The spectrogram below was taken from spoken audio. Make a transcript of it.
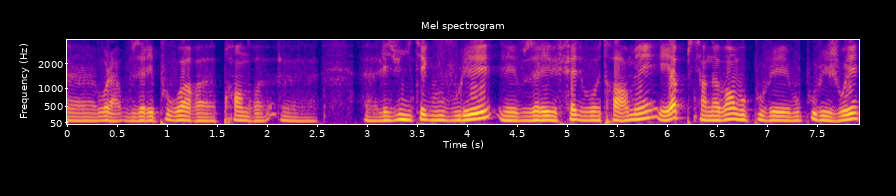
euh, voilà, vous allez pouvoir prendre les unités que vous voulez, et vous allez faire votre armée, et hop, c'est en avant, vous pouvez, vous pouvez jouer.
